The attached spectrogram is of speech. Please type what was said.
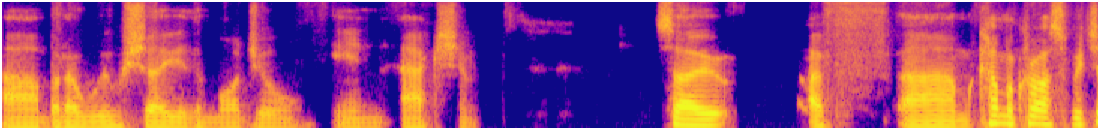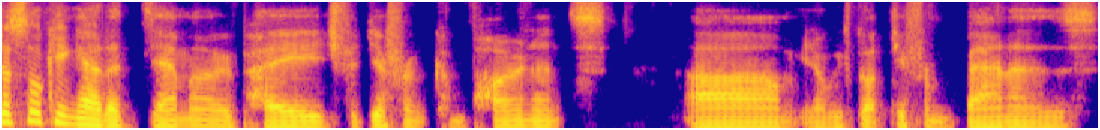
Uh, but I will show you the module in action. So I've um, come across, we're just looking at a demo page for different components. Um, you know, we've got different banners,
